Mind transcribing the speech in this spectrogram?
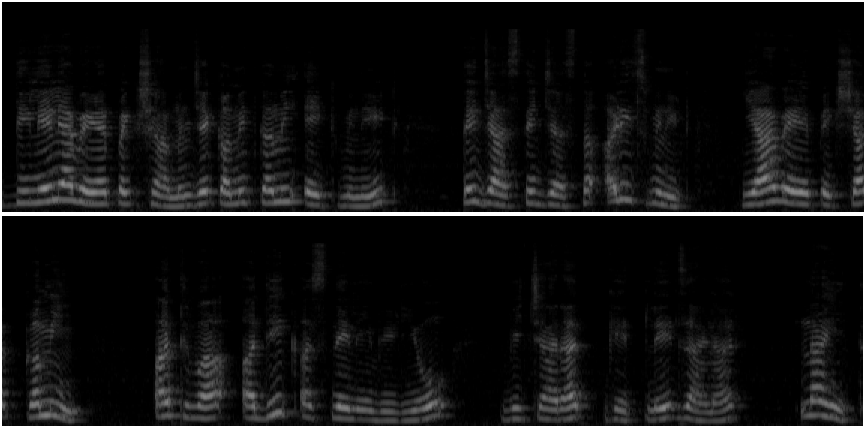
दिलेल्या वेळेपेक्षा म्हणजे कमीत कमी एक मिनिट ते जास्तीत जास्त अडीच मिनिट या वेळेपेक्षा कमी अथवा अधिक असलेले व्हिडिओ विचारात घेतले जाणार नाहीत.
